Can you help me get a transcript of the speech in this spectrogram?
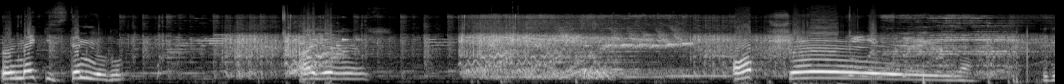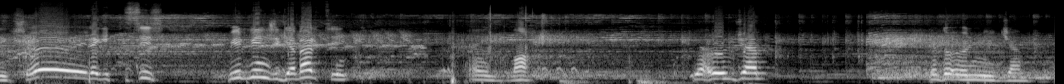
Ölmek istemiyorum. Hayır. Hop şöyle. Dedik şöyle gitti siz. Birbirinizi gebertin. Allah Ya öleceğim. Ya da ölmeyeceğim.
